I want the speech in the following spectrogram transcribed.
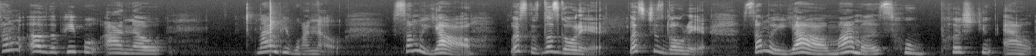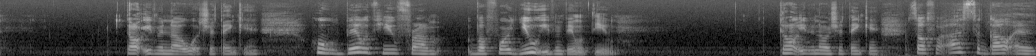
some of the people I know, not even people I know, some of y'all, let's let's go there. Let's just go there. Some of y'all mamas who pushed you out don't even know what you're thinking. Who've been with you from before you even been with you. Don't even know what you're thinking. So for us to go and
